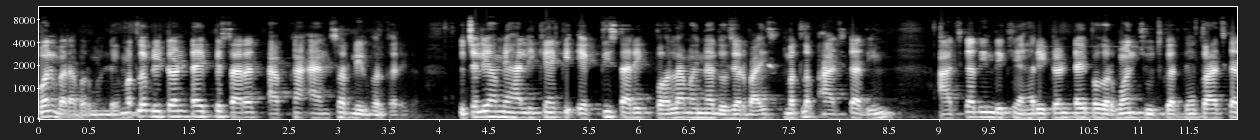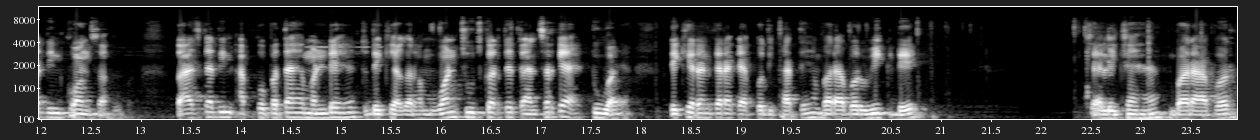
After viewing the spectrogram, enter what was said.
वन बराबर मंडे मतलब रिटर्न टाइप पे सारा आपका आंसर निर्भर करेगा। तो चलिए हम यहाँ लिखे हैं कि 31 तारीख, पहला महीना 2022 मतलब आज का दिन। आज का दिन देखिए, यहाँ रिटर्न टाइप अगर वन चूज़ करते हैं तो आज का दिन कौन सा होगा? तो आज का दिन आपको पता है मंडे है। तो देखिए, अगर हम वन चूज़ करते तो आंसर क्या है? टू आया। देखिए रन करा के आपको दिखाते हैं। बराबर वीक डे क्या लिखे हैं? बराबर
